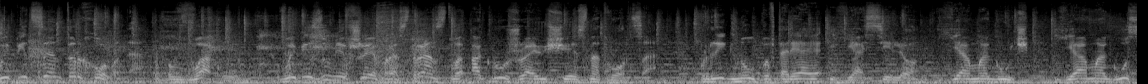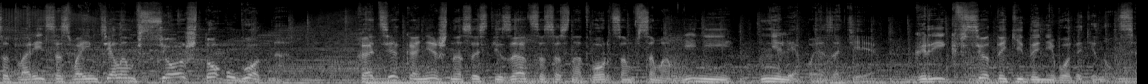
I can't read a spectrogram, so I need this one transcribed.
в эпицентр холода, в вакуум, в обезумевшее пространство, окружающее снотворца. Прыгнул, повторяя «Я силен, я могуч, я могу сотворить со своим телом все, что угодно». Хотя, конечно, состязаться со снотворцем в самомнении – нелепая затея. Грик все-таки до него дотянулся.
